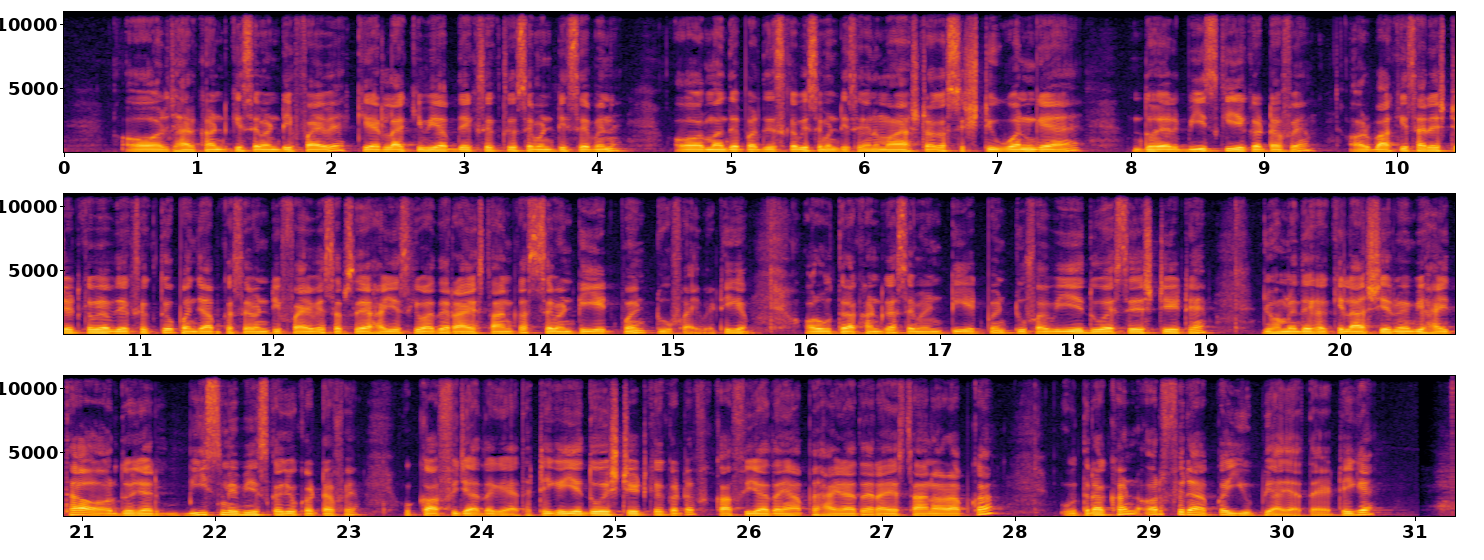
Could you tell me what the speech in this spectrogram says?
और झारखंड की 75 है। केरला की भी आप देख सकते हो 77 है और मध्य प्रदेश का भी 77 है। महाराष्ट्र का 61 गया है। 2020 की ये कट ऑफ़ है। और बाकी सारे स्टेट का भी आप देख सकते हो, पंजाब का सेवेंटी फाइव है, सबसे हाईएस्ट की बात है, राजस्थान का seventy eight point two five है, ठीक है? और उत्तराखंड का seventy eight point two five ये दो ऐसे स्टेट हैं जो हमने देखा कि लास्ट ईयर में भी हाई था और दो हज़ार बीस में भी इसका जो कट ऑफ़ है, वो काफ़ी ज़्यादा गया था, ठीक है? ये दो स्टेट का कट ऑफ़ काफ़ी ज़्यादा यहाँ पर हाई रहता है, राजस्थान और आपका उत्तराखंड और फिर आपका यूपी आ जाता है, ठीक है?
